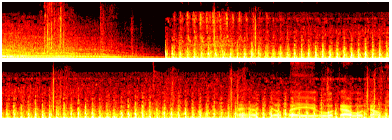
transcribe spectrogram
อ ไปครับ เดี๋ยวไปโอ เวอร์กาวโอเวอร์กาวมี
